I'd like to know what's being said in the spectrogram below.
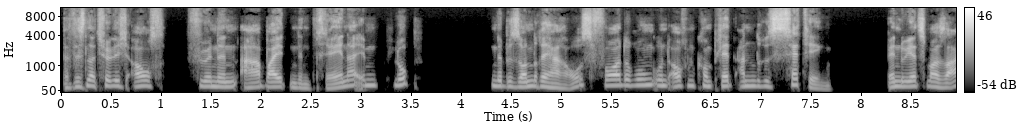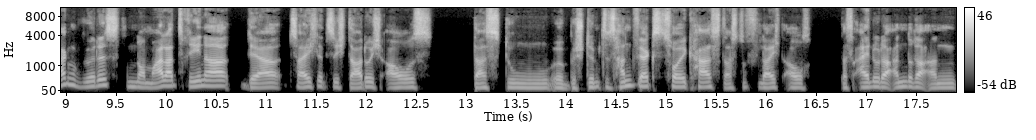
Das ist natürlich auch für einen arbeitenden Trainer im Club eine besondere Herausforderung und auch ein komplett anderes Setting. Wenn du jetzt mal sagen würdest, ein normaler Trainer, der zeichnet sich dadurch aus, dass du äh, bestimmtes Handwerkszeug hast, dass du vielleicht auch das ein oder andere an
